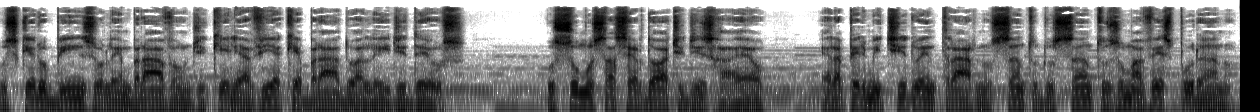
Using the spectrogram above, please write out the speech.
os querubins o lembravam de que ele havia quebrado a lei de Deus o sumo sacerdote de Israel era permitido entrar no Santo dos Santos uma vez por ano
